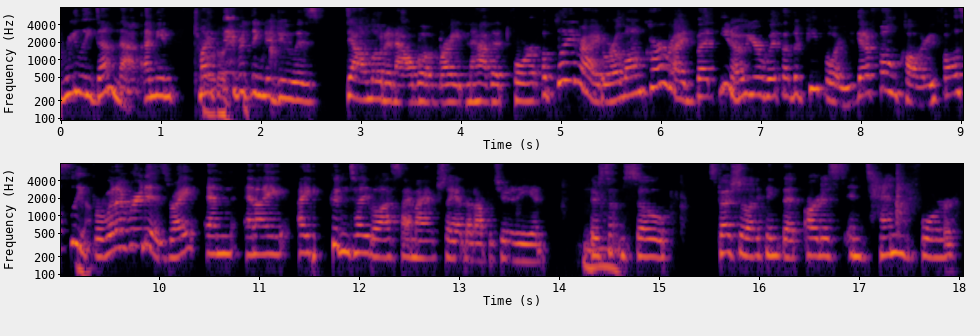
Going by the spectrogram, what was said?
really done that. I mean, my favorite thing to do is download an album, right, and have it for a plane ride or a long car ride. But you know, you're with other people, or you get a phone call, or you fall asleep, or whatever it is, right? And and I I couldn't tell you the last time I actually had that opportunity, and there's Mm. something so special i think that artists intend for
